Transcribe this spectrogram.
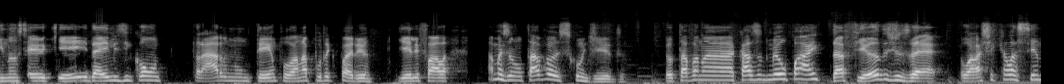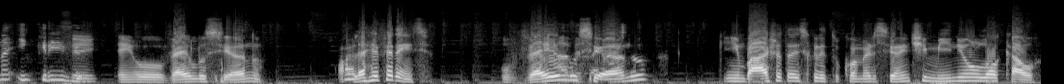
E não sei o que, e daí eles encontraram num templo lá na puta que pariu. E ele fala: Ah, mas eu não tava escondido. Eu tava na casa do meu pai, desafiando José. Eu acho aquela cena incrível. Sim. Tem o velho Luciano. Olha a referência. O velho Ah, Luciano, que embaixo tá escrito comerciante Minion local.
